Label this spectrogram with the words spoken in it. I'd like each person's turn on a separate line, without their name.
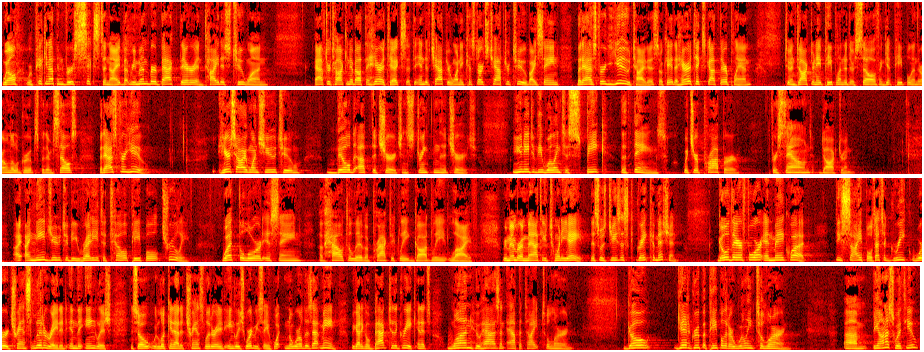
Well, we're picking up in verse 6 tonight, but remember back there in Titus 2 1, after talking about the heretics at the end of chapter 1, he starts chapter 2 by saying, But as for you, Titus, okay, the heretics got their plan to indoctrinate people under their self and get people in their own little groups for themselves. But as for you, here's how I want you to build up the church and strengthen the church. You need to be willing to speak the things which are proper for sound doctrine. I, I, need you to be ready to tell people truly what the Lord is saying of how to live a practically godly life. Remember in Matthew 28, this was Jesus' great commission. Go therefore and make what? Disciples. That's a Greek word transliterated in the English. And so we're looking at a transliterated English word. We say, what in the world does that mean? We got to go back to the Greek, and it's one who has an appetite to learn. Go get a group of people that are willing to learn. Um, be honest with you,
